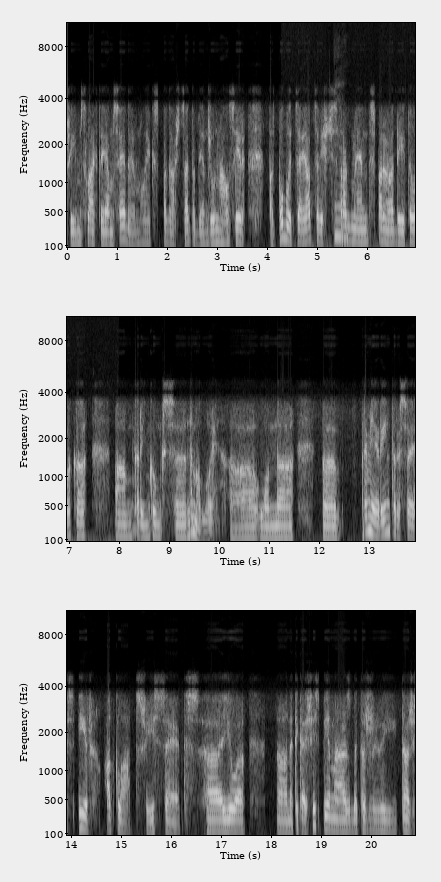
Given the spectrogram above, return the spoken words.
šīm slēgtajām sēdēm. Liekas, pagājušā ceturtdienā žurnāls ir pat publicēja atsevišķus fragmentus, parādīja to, ka um, Kariņkungs uh, nemaloja. Uh, un, uh, uh, Premjeras interesēs ir atklāt šīs sēdes, uh, jo uh, ne tikai šis piemērs, bet arī daži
